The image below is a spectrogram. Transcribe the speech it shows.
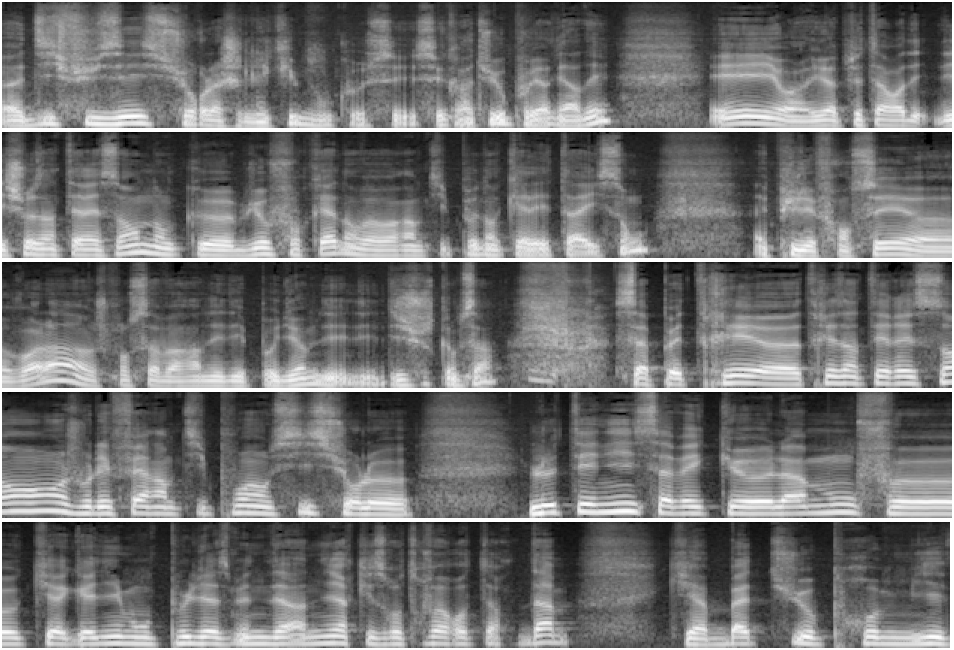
euh, diffusées sur la chaîne de l'équipe. Donc euh, c'est gratuit, vous pouvez regarder. Et voilà, il va peut-être avoir des, choses intéressantes. Donc euh, Biofourcade, on va voir un petit peu dans quel état ils sont. Et puis les Français, euh, voilà, je pense que ça va ramener des podiums, des, des, choses comme ça. Ça peut être très euh, intéressant. Je voulais faire un petit point aussi sur le le tennis avec euh, la Monf euh, qui a gagné Montpellier la semaine dernière, qui se retrouve à Rotterdam, qui a battu au premier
